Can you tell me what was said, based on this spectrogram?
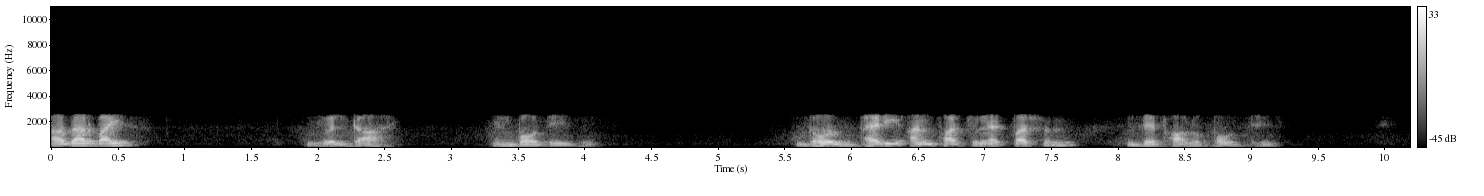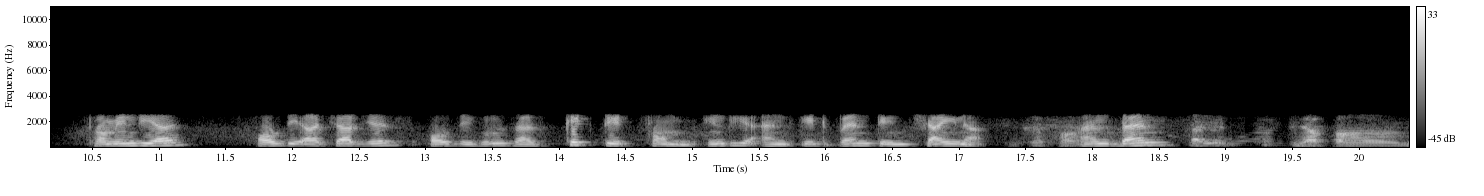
Otherwise, you will die in these. Those very unfortunate persons, they follow these. From India, all the acharyas, all the gurus have kicked it from India and it went in China. Japan. And then, Japan.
